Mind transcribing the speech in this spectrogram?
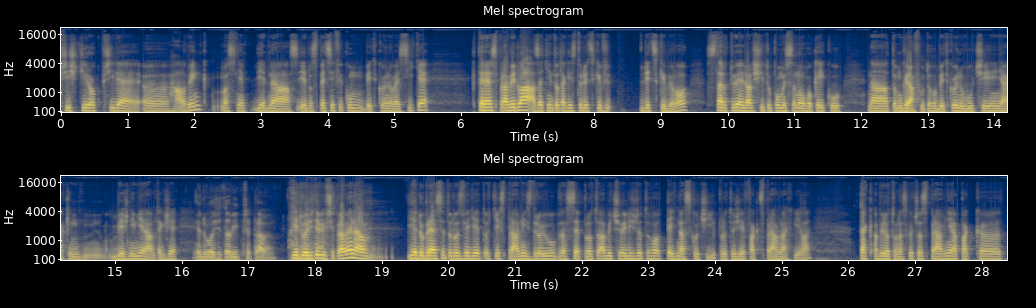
Příští rok přijde uh, halving, vlastně jedna, jedno specifikum bitcoinové sítě, které z pravidla, a zatím to tak historicky vždycky bylo, startuje další tu pomyslnou hokejku na tom grafu toho bitcoinu vůči nějakým běžným měnám. Takže je důležité být připraven. Je důležité být připraven a je dobré se to dozvědět od těch správných zdrojů zase proto, aby člověk, když do toho teď naskočí, protože je fakt správná chvíle, tak aby do toho naskočil správně a pak eh,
